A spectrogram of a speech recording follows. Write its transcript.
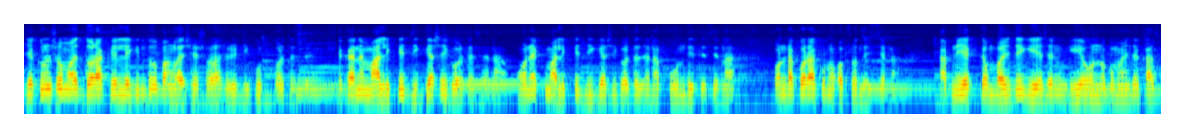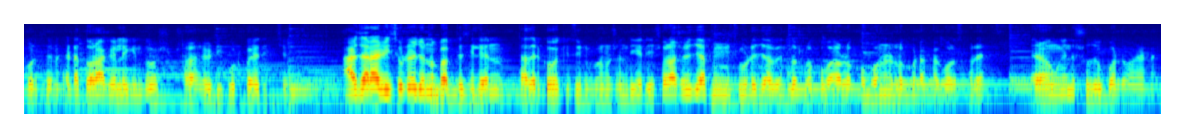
যে কোনো সময় দরা খেললে কিন্তু বাংলাদেশে সরাসরি ডিপুট করতেছে। এখানে মালিককে জিজ্ঞাসাই করতেছে না। অনেক মালিককে জিজ্ঞাসাই করতেছে না ফোন দিতেছে না কন্ট্যাক্ট করার কোনো অপশন দিচ্ছে না। আপনি এক কোম্পানিতে গিয়েছেন, গিয়ে অন্য কোম্পানিতে কাজ করতেছেন, এটা দরা কেলে কিন্তু সরাসরি ডিপুট করে দিচ্ছে। আর যারা রিসুটের জন্য ভাবতেছিলেন, তাদেরকেও কিছু ইনফরমেশন দিয়ে দিই। সরাসরি যে আপনি রিসুটে যাবেন, দশ লক্ষ, বারো লক্ষ, পনেরো লক্ষ টাকা খরচ করে, এরকম কিন্তু সুযোগ বর্তমানে নাই।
